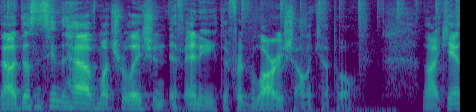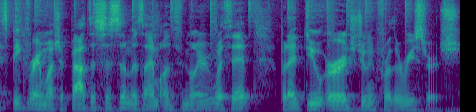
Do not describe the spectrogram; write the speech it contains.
Now, it doesn't seem to have much relation, if any, to Fred Villari's Shaolin Kempo. Now, I can't speak very much about the system as I'm unfamiliar with it, but I do urge doing further research.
